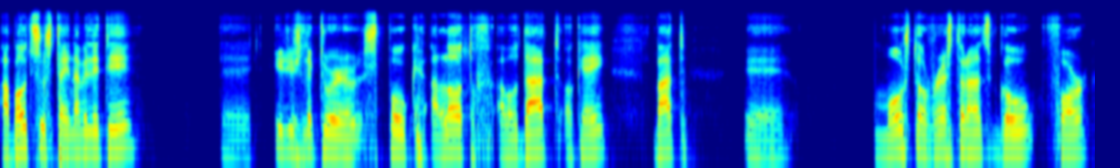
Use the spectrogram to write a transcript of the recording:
about sustainability, uh, Irish lecturer spoke a lot of, about that. Okay, but uh, most of restaurants go for uh,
